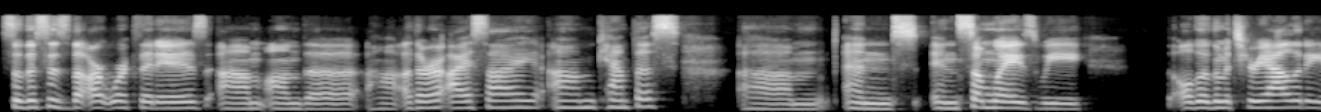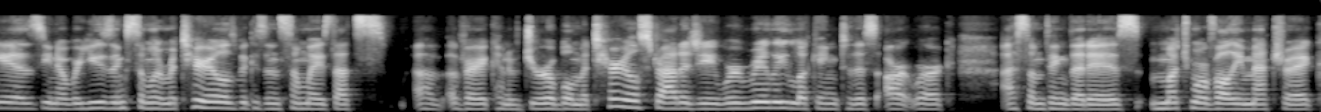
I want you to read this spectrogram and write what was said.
so this is the artwork that is um, on the uh, other ISI um, campus. Um, and in some ways we, although the materiality is, you know, we're using similar materials because in some ways that's a, a, very kind of durable material strategy, we're really looking to this artwork as something that is much more volumetric,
